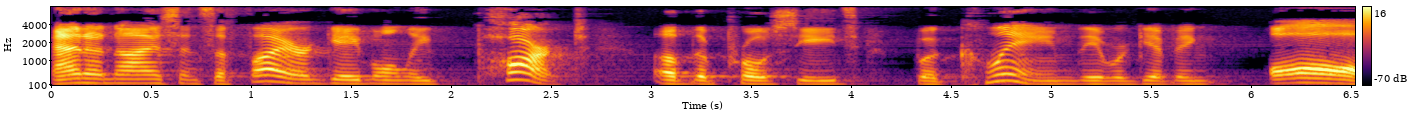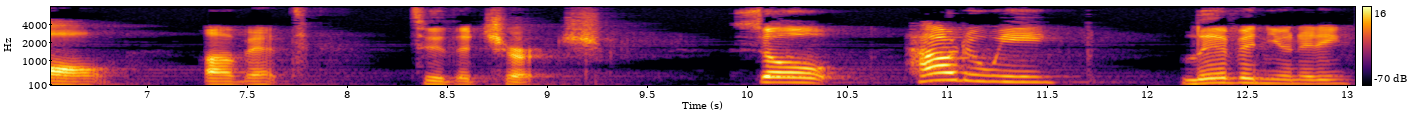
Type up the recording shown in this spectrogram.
Ananias and Sapphira gave only part of the proceeds, but claimed they were giving all of it to the church. So, how do we live in unity?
